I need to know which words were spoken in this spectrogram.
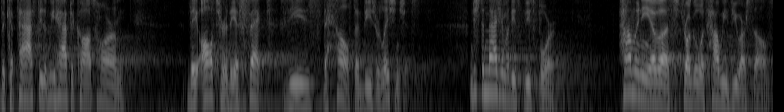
the capacity that we have to cause harm, they alter, they affect these, the health of these relationships. And just imagine about these, these four. How many of us struggle with how we view ourselves?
